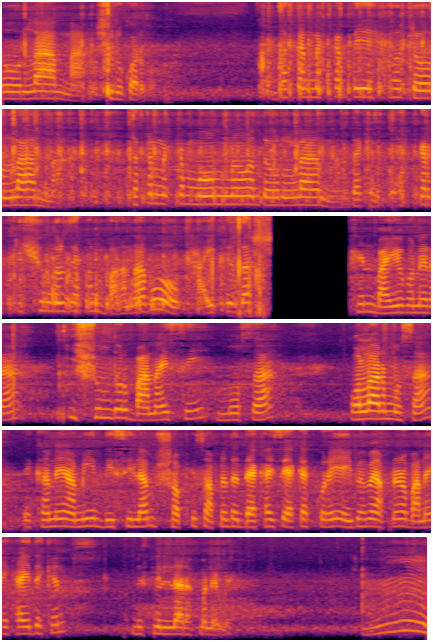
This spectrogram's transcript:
দোলানা শুরু করব। ঝাঁকান নাকা দেহ দোলানা ঝাঁকান নাকা মন দোলানা দেখেন একবার কি সুন্দর যে এখন বানাবো, খাইতে যা দেখেন ভাই বোনেরা কি সুন্দর বানাইছি মোসা কলার মোসা এখানে আমি দিছিলাম সব কিছু আপনাদের দেখাইছি, এক এক করে। এইভাবে আপনারা বানাই খাই দেখেন। বিসমিল্লা রহমানের হুম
